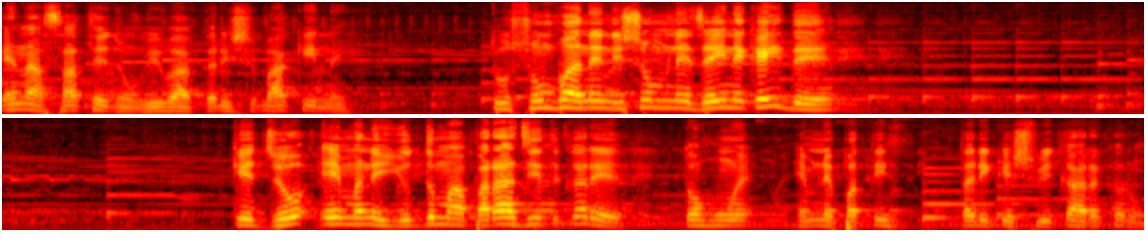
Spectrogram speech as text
એના સાથે જ હું વિવાહ કરીશ, બાકી નહીં. તું શુંભ અને નિશુંભને જઈને કહી દે કે જો એ મને યુદ્ધમાં પરાજિત કરે, તો હું એમને પતિ તરીકે સ્વીકાર કરું.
